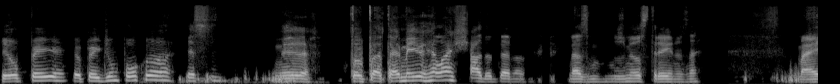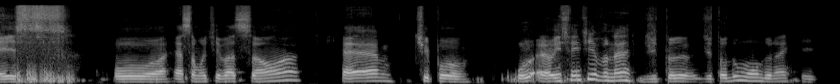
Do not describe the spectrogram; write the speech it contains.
eu, per, eu perdi um pouco esse. Né, tô até meio relaxado até no, nas, nos meus treinos, né? Mas o, essa motivação é tipo o, é o incentivo, né? De, to, de todo mundo, né? Que,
